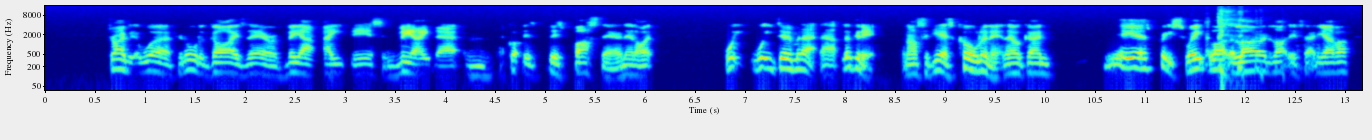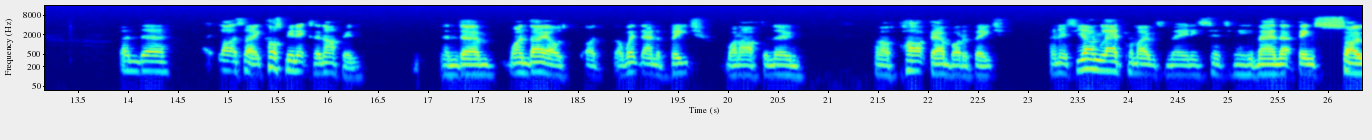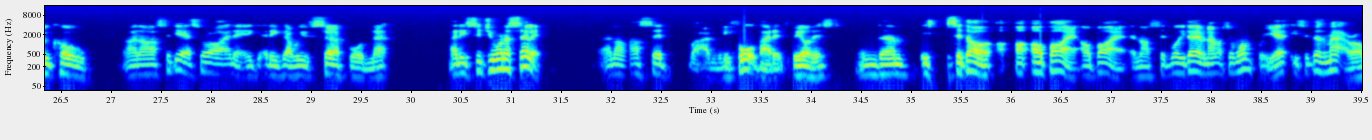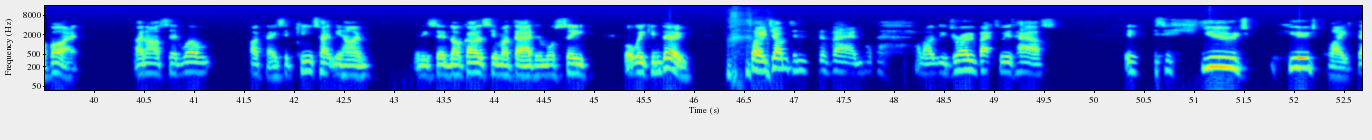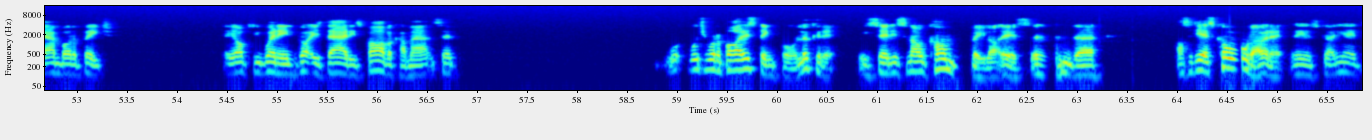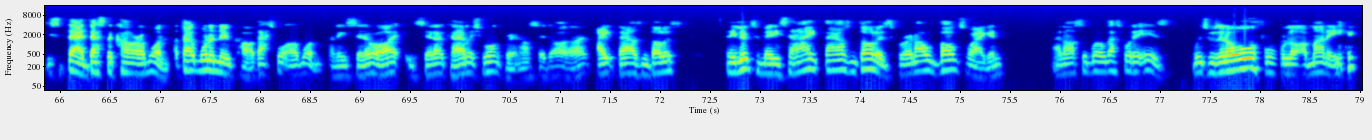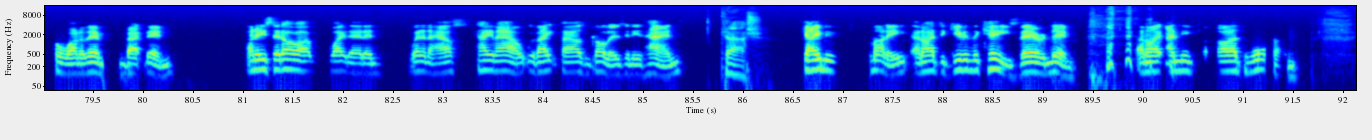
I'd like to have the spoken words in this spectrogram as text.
drove it to work, and all the guys there are V8 this and V8 that, and I've got this this bus there, and they're like, "What what are you doing with that? Now, look at it." And I said, "Yeah, it's cool, isn't it?" And they were going, "Yeah, yeah, it's pretty sweet. I like the lower, I like this, that, and the other." And uh, like I say, it cost me next to nothing. And um, one day I was I, I went down the beach one afternoon, and I was parked down by the beach, and this young lad come over to me and he said to me, "Man, that thing's so cool." And I said, "Yeah, it's all right." innit?" And he go with surfboard and that, and he said, "Do you want to sell it?" And I said, "Well, I hadn't really thought about it to be honest." And um, he said, "Oh, I- I'll buy it. I'll buy it." And I said, "Well, you don't even know how much I want for it yet." He said, "Doesn't matter. I'll buy it." And I said, "Well, okay." He said, "Can you take me home?" And he said, "I'll go and see my dad, and we'll see what we can do." so he jumped in the van, and I, we drove back to his house. It's a huge, huge place down by the beach. He obviously went in, got his dad, his father come out and said, what, what do you want to buy this thing for? Look at it. He said, it's an old combi like this. And, uh, I said, yeah, it's cool though, isn't it? And he was going, yeah, dad, that's the car I want. I don't want a new car. That's what I want. And he said, all right. He said, okay, how much you want for it? And I said, I don't know, $8,000. And he looked at me and he said, $8,000 for an old Volkswagen. And I said, well, that's what it is, which was an awful lot of money for one of them back then. And he said, all right, wait there then. Went in the house, came out with $8,000 in his hand, Cash. gave me money, and I had to give him the keys there and then. and I, and he, I had to walk home.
